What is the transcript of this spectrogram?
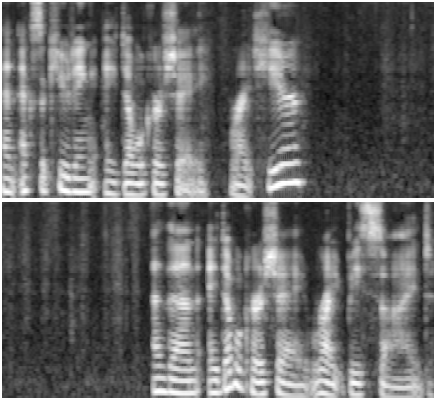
and executing a double crochet right here, and then a double crochet right beside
